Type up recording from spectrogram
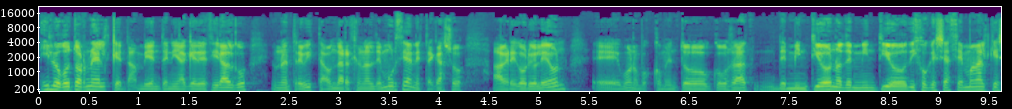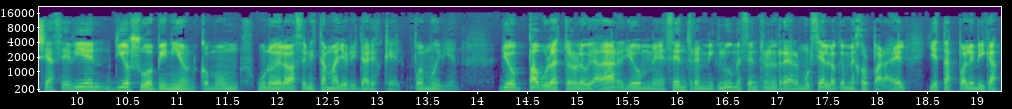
y luego Tornel, que también tenía que decir algo, en una entrevista a Onda Regional de Murcia, en este caso a Gregorio León, eh, bueno, pues comentó cosas, desmintió, no desmintió, dijo que se hace mal, que se hace bien, dio su opinión, como un, uno de los accionistas mayoritarios que él. Pues muy bien. Yo, Pablo, esto no le voy a dar, yo me centro en mi club, me centro en el Real Murcia, en lo que es mejor para él, y estas polémicas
